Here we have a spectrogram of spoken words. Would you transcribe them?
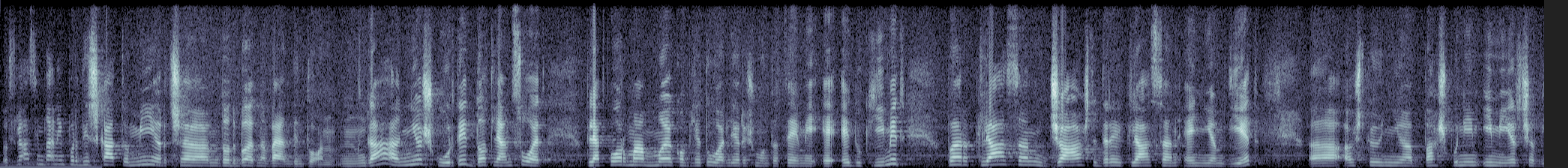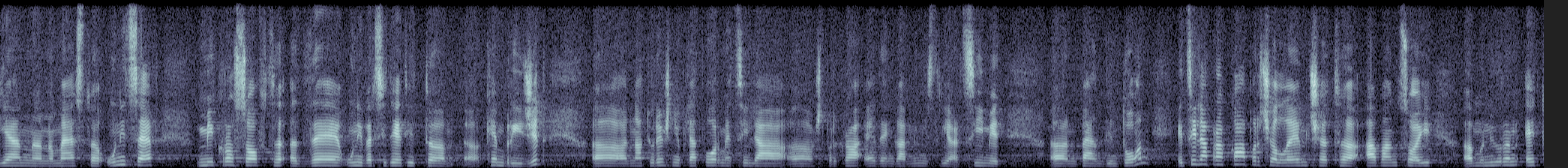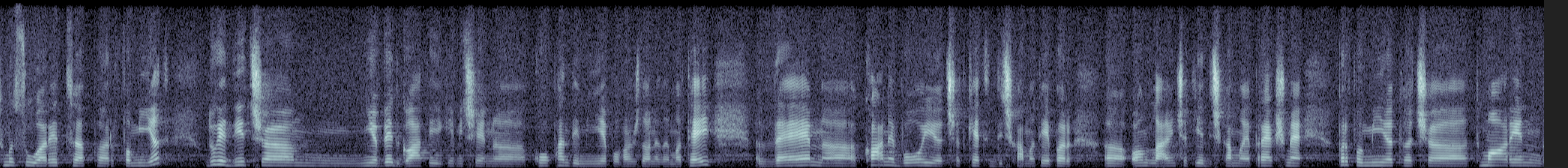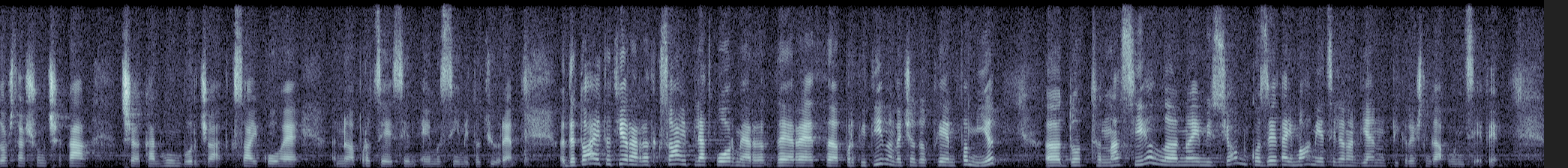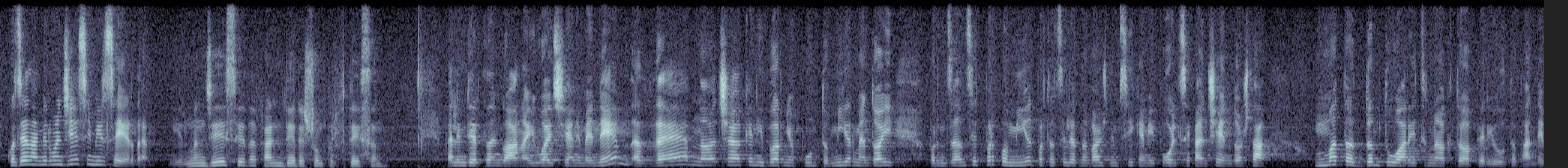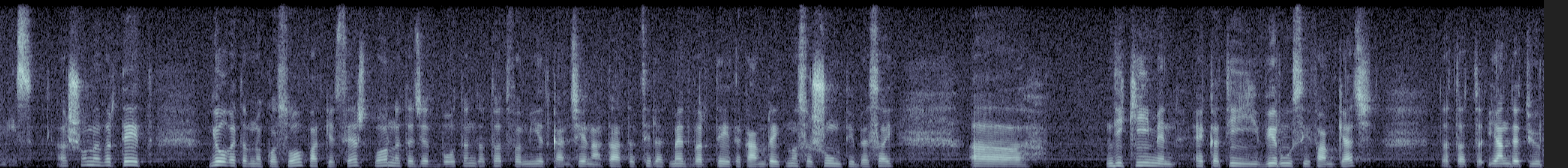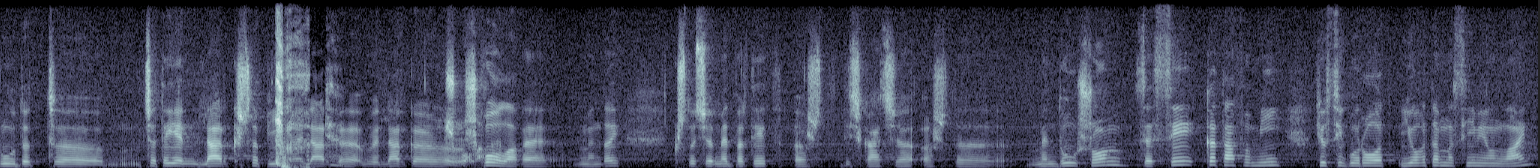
Do të flasim tani për diçka të mirë që do të bëhet në vendin tonë. Nga një shkurti do të lansohet platforma më e kompletuar lirish mund të themi e edukimit për klasën 6 dhe klasën e 11. Është ky një bashkëpunim i mirë që vjen në mes të UNICEF, Microsoft dhe Universitetit të Cambridge-it. Natyrisht një platformë e cila është përkrah edhe nga Ministria e Arsimit në vendin tonë, e cila pra ka për qëllim që të avancojë mënyrën e të mësuarit për fëmijët, duke ditë që një vit gati kemi qenë në kohë pandemie, po vazhdon edhe më tej dhe ka nevojë që të ketë diçka më tepër online, që të jetë diçka më e prekshme për fëmijët që të marrin ndoshta shumë çka që kanë humbur gjatë kësaj kohe në procesin e mësimit të tyre. Detaje të tjera rreth kësaj platforme dhe rreth përfitimeve që do të kenë fëmijët do të na sjellë në emision Kozeta Imami e cila na vjen pikërisht nga UNICEF-i. Kozeta, mirëmëngjesi, mirë se erdhe! Mirëmëngjesi dhe faleminderit shumë për ftesën! Faleminderit edhe nga ana juaj që jeni me ne dhe që keni bërë një punë të mirë, mendoj për nxënësit, për fëmijët, për të cilët në vazhdimësi kemi folë se kanë qenë ndoshta më të dëmtuarit në këtë periudhë të pandemisë. Është shumë e vërtetë, jo vetëm në Kosovë fatkeqësisht, por në të gjithë botën, do të thotë fëmijët kanë qenë ata të cilët me të vërtetë e kanë vrejtë më së shumti besoj ndikimin e këtij virusi famëkeq, do të thotë janë detyru do të që të jenë larg shtëpive, larg larg shkollave mendoj, kështu që me të vërtetë është diçka që është mendu shumë se si këta fëmijë t'u sigurohet jo vetëm mësimi online,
